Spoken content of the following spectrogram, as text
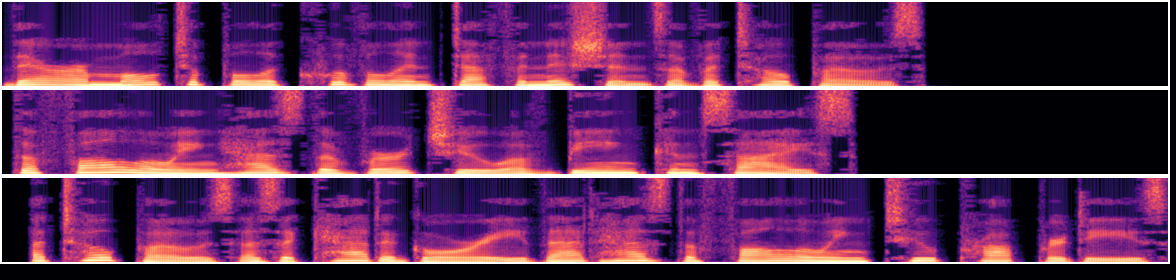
there are multiple equivalent definitions of a topos. The following has the virtue of being concise. A topos is a category that has the following two properties.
